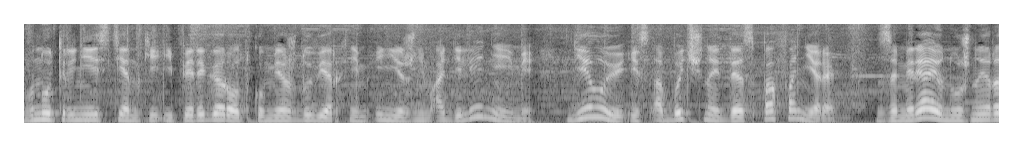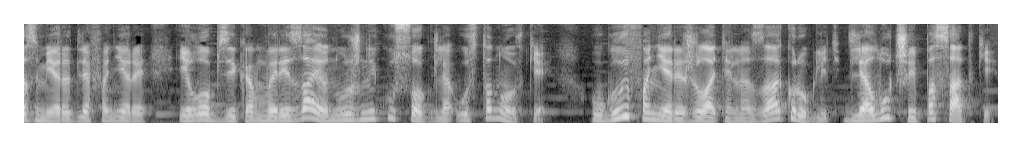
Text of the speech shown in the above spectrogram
Внутренние стенки и перегородку между верхним и нижним отделениями делаю из обычной ДСП фанеры. Замеряю нужные размеры для фанеры и лобзиком вырезаю нужный кусок для установки. Углы фанеры желательно заокруглить для лучшей посадки.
